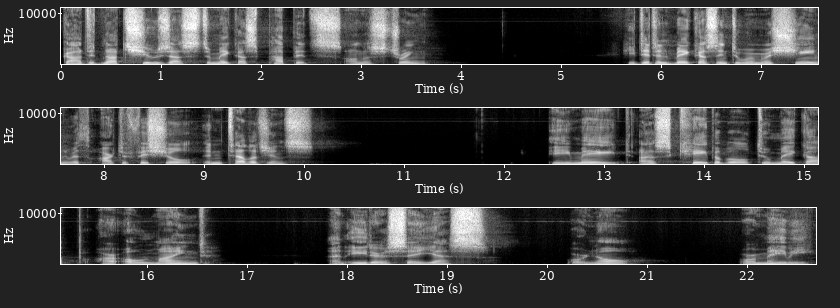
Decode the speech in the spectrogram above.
God did not choose us to make us puppets on a string. He didn't make us into a machine with artificial intelligence. He made us capable to make up our own mind and either say yes or no or maybe.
